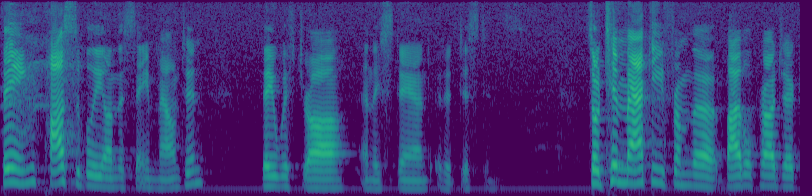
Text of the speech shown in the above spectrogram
thing, possibly on the same mountain, they withdraw and they stand at a distance. So, Tim Mackie from the Bible Project,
